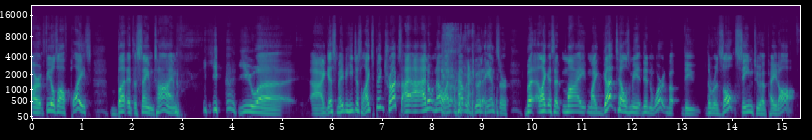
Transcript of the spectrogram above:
or it feels off place, but at the same time, you, you uh I guess maybe he just likes big trucks. I, I, I don't know. I don't have a good answer. But like I said, my my gut tells me it didn't work, but the the results seem to have paid off.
